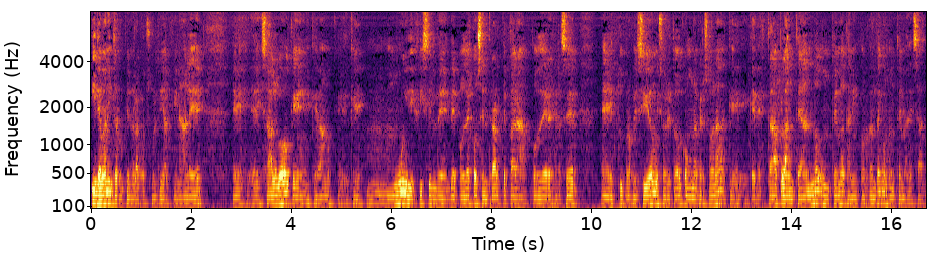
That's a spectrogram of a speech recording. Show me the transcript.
y te van interrumpiendo la consulta y al final es, es, algo que, que vamos, que, que, es muy difícil de, de, poder concentrarte para poder ejercer eh, tu profesión y sobre todo con una persona que, que te está planteando un tema tan importante como un tema de salud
